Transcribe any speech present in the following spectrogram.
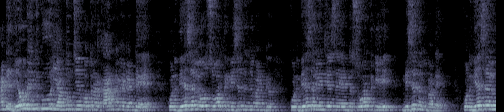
అంటే దేవుడు ఎందుకు ఈ అంతం చేయబోతున్నాడు? కారణం ఏంటంటే కొన్ని దేశాలు సువార్త నిషేధించబడి కొన్ని దేశాలు ఏం చేశాయంటే సువార్తకి నిషేధించబడ్డాయి కొన్ని దేశాలు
